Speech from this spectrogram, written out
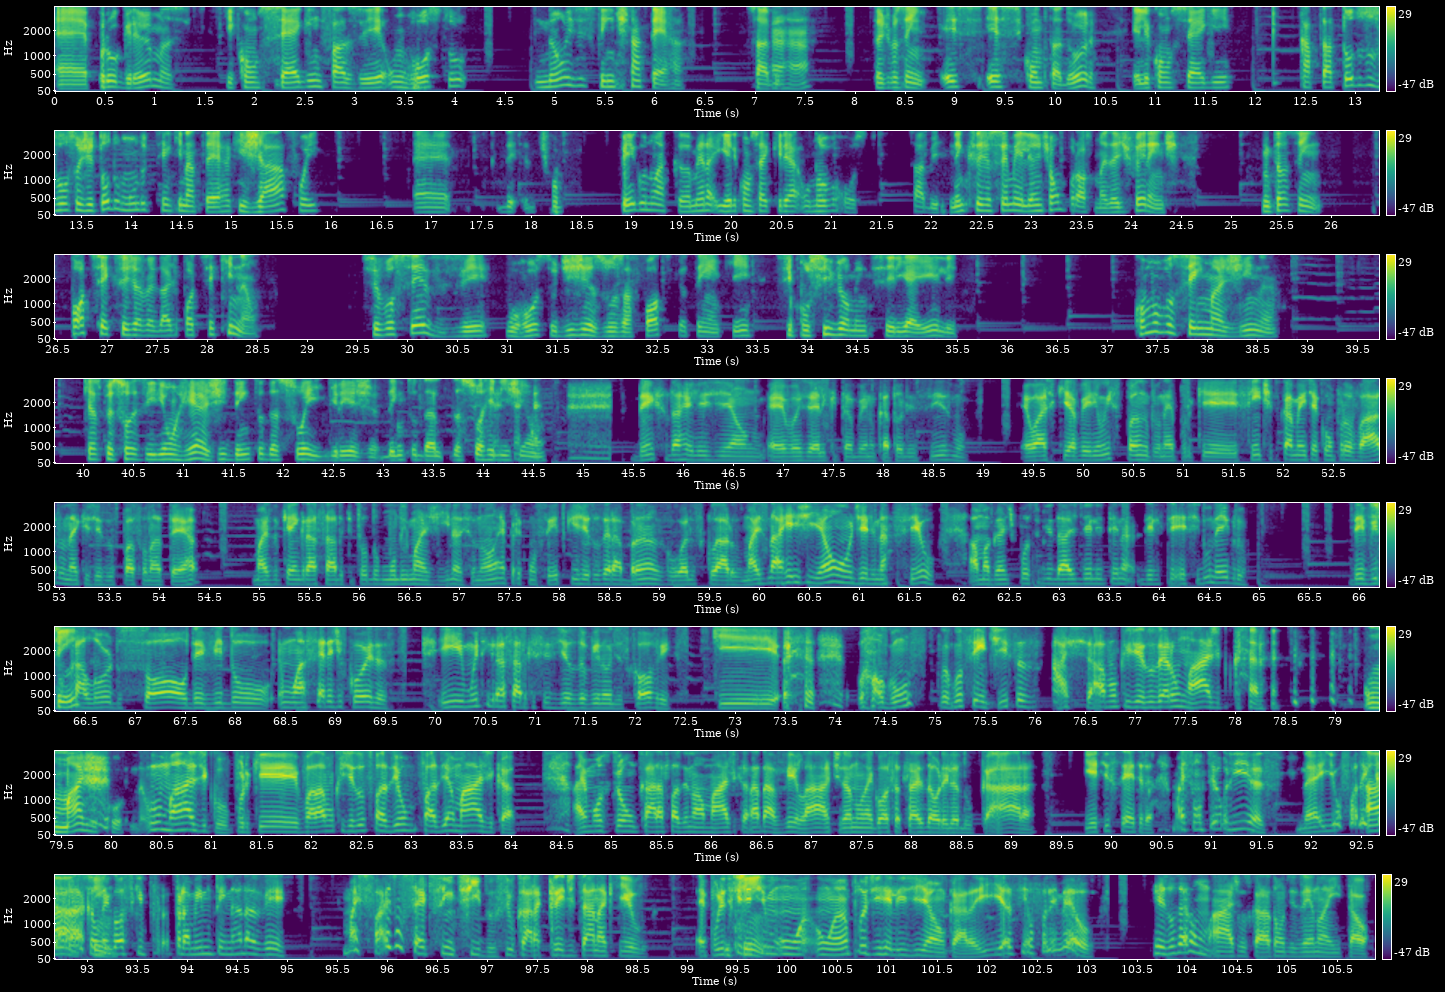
é, programas que conseguem fazer um rosto não existente na Terra, sabe? Uhum. Então, tipo assim, esse, esse computador, ele consegue captar todos os rostos de todo mundo que tem aqui na Terra, que já foi, é, de, tipo, pego numa câmera e ele consegue criar um novo rosto, sabe? Nem que seja semelhante a um próximo, mas é diferente. Então, assim, pode ser que seja verdade, pode ser que não. Se você vê o rosto de Jesus, a foto que eu tenho aqui, se possivelmente seria ele, como você imagina que as pessoas iriam reagir dentro da sua igreja, dentro da, da sua religião? dentro da religião evangélica e também no catolicismo, eu acho que haveria um espanto, né? Porque cientificamente é comprovado, né, que Jesus passou na Terra. Mas o que é engraçado é que todo mundo imagina, isso não é preconceito, que Jesus era branco, olhos claros. Mas na região onde ele nasceu, há uma grande possibilidade dele ter, dele ter sido negro. Devido Sim. ao calor do sol, devido a uma série de coisas. E muito engraçado que esses dias eu vi no Discovery que alguns, alguns cientistas achavam que Jesus era um mágico, cara. Um mágico? Um mágico, porque falavam que Jesus fazia, fazia mágica. Aí mostrou um cara fazendo uma mágica, nada a ver lá, tirando um negócio atrás da orelha do cara e etc. Mas são teorias, né? E eu falei, ah, caraca, sim. é um negócio que para mim não tem nada a ver. Mas faz um certo sentido se o cara acreditar naquilo. É por isso que sim. existe um, um amplo de religião, cara. E assim, eu falei, meu, Jesus era um mágico, os caras estão dizendo aí e tal.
